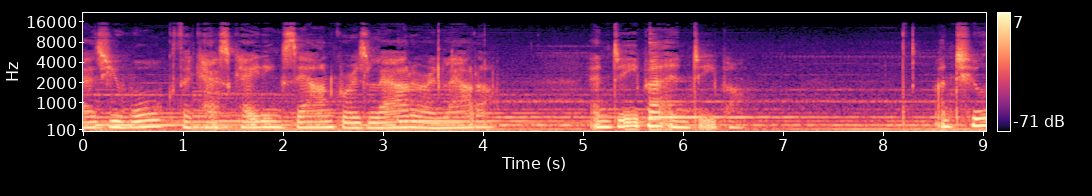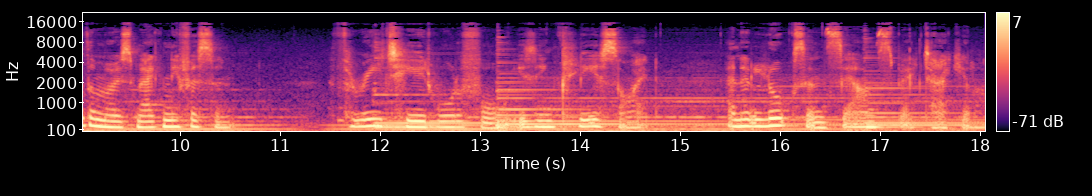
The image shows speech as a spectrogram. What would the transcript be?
As you walk, the cascading sound grows louder and louder, and deeper and deeper, until the most magnificent three tiered waterfall is in clear sight and it looks and sounds spectacular.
